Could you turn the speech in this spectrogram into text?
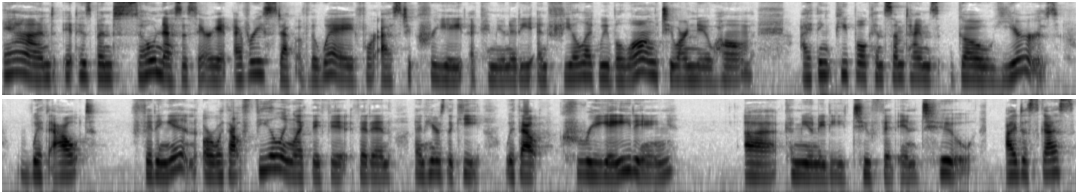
And it has been so necessary at every step of the way for us to create a community and feel like we belong to our new home. I think people can sometimes go years without fitting in or without feeling like they fit, fit in. And here's the key without creating a community to fit into. I discuss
